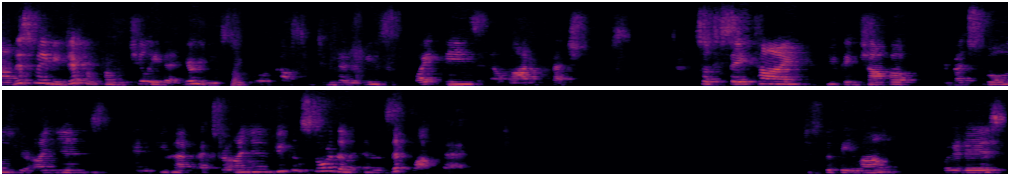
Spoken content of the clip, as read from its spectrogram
Now, this may be different from the chili that you're used to or accustomed to, that it uses white beans and a lot of vegetables. So to save time, you can chop up your vegetables, your onions, and if you have extra onions, you can store them in a Ziploc bag. Just put the amount, what it is,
